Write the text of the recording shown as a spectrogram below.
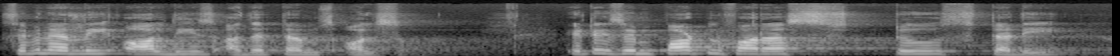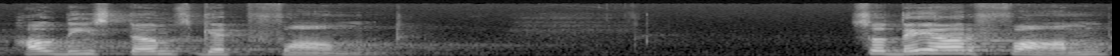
Similarly, all these other terms also. It is important for us to study how these terms get formed. So, they are formed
